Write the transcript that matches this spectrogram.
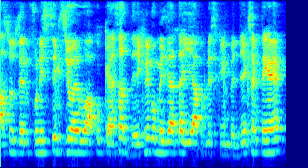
आसूस जेनफोनी 6 जो है वो आपको कैसा देखने को मिल जाता है, ये आप अपनी स्क्रीन पे देख सकते हैं।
